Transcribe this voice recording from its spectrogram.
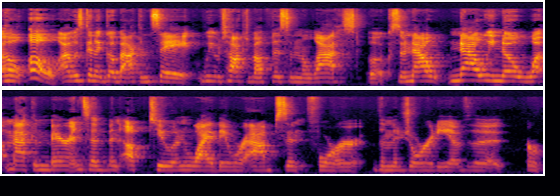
Oh, oh, I was going to go back and say we talked about this in the last book. So now now we know what Mac and Barrons have been up to and why they were absent for the majority of the or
